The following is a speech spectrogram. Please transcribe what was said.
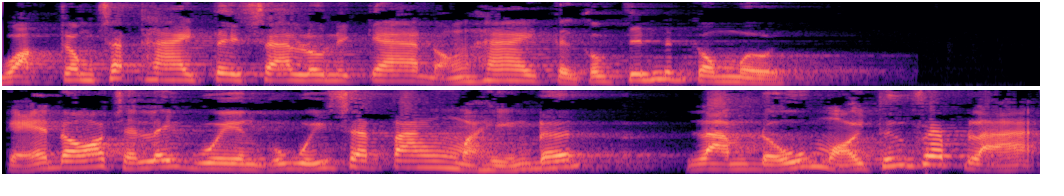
Hoặc trong sách 2 Tesalonica đoạn 2 từ câu 9 đến câu 10 kẻ đó sẽ lấy quyền của quỷ sa tăng mà hiện đến, làm đủ mọi thứ phép lạ,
